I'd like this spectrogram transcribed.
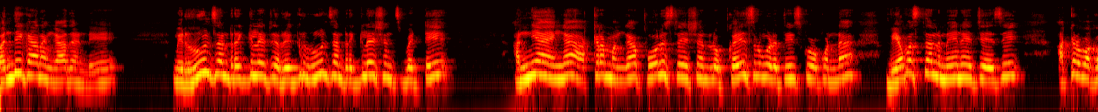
బందీకారం కాదండి. మీరు rules and regulate regu rules and regulations పెట్టి అన్యాయంగా అక్రమంగా పోలీస్ స్టేషన్లో కేసులు కూడా తీసుకోకుండా వ్యవస్థను మేనేజ్ చేసి అక్కడ ఒక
